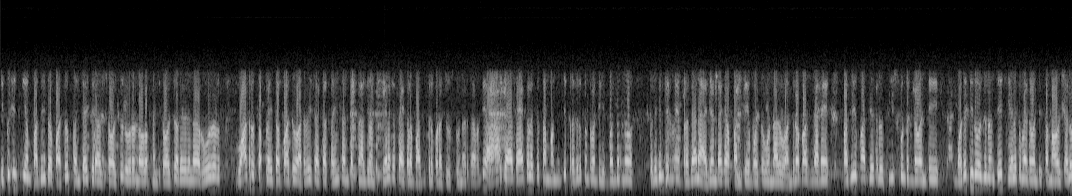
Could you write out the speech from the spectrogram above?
డిప్యూటీ సీఎం పదవితో పాటు పంచాయతీరాజ్ కావచ్చు రూరల్ డెవలప్మెంట్ కావచ్చు అదేవిధంగా రూరల్ వాటర్ సప్లైతో పాటు అటవీ శాఖ సైన్స్ అండ్ టెక్నాలజీ వంటి కీలక శాఖల బాధ్యతలు కూడా చూస్తున్నారు కాబట్టి ఆయా శాఖలకు సంబంధించి ప్రజలకు ఉన్నటువంటి ఇబ్బందులను తొలగించడమే ప్రధాన అజెండాగా పనిచేయబోతూ ఉన్నారు. అందులో భాగంగానే పదవి బాధ్యతలు తీసుకుంటున్నటువంటి మొదటి రోజు నుంచే కీలకమైనటువంటి సమావేశాలు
